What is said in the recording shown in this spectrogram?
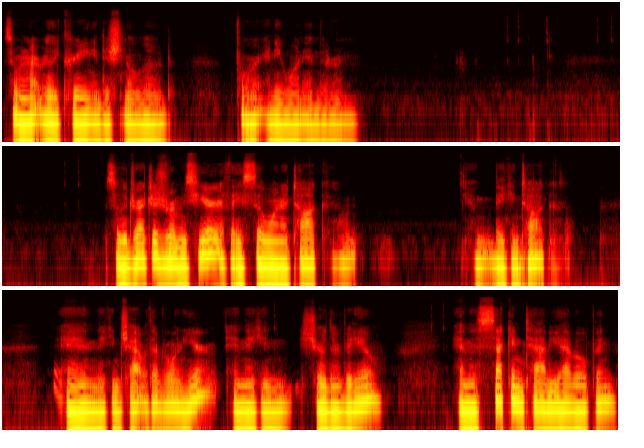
So we're not really creating additional load for anyone in the room. So the director's room is here. If they still want to talk, they can talk and they can chat with everyone here and they can share their video. And the second tab you have open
